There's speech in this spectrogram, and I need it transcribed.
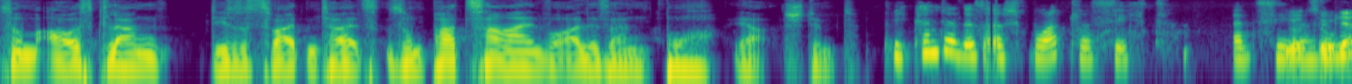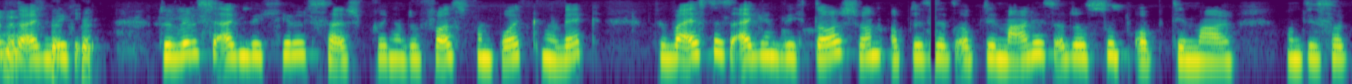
zum Ausklang dieses zweiten Teils so ein paar Zahlen, wo alle sagen, boah, ja, stimmt. Ich könnte das aus Sportlersicht erzählen. Du willst, eigentlich, du willst eigentlich Hillside springen, du fährst von Balken weg. Du weißt es eigentlich da schon, ob das jetzt optimal ist oder suboptimal. Und ich sage,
